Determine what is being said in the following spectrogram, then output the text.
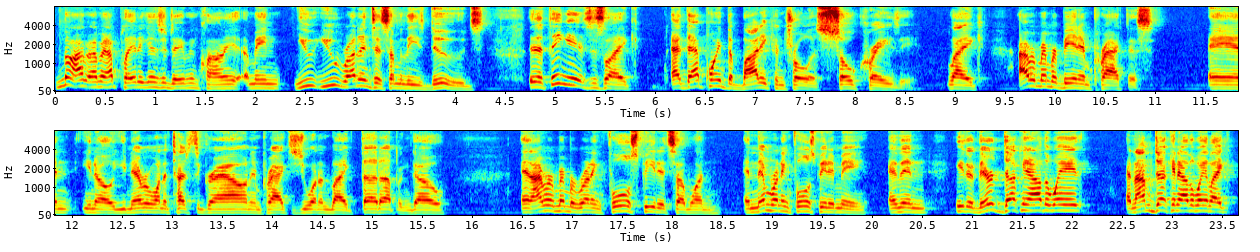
No, I, I mean I played against David Clowney. I mean, you you run into some of these dudes. The thing is, is like at that point the body control is so crazy. Like I remember being in practice, and you know you never want to touch the ground in practice. You want to like thud up and go. And I remember running full speed at someone, and them running full speed at me, and then either they're ducking out of the way, and I'm ducking out of the way like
